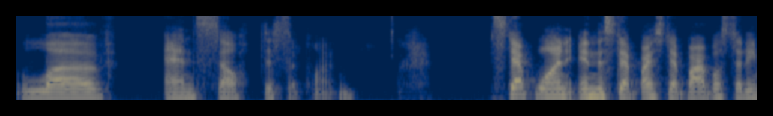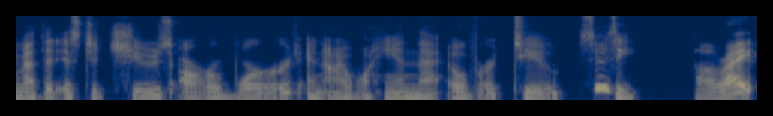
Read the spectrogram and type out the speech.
love, and self discipline. Step one in the step by step Bible study method is to choose our word, and I will hand that over to Susie. All right.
